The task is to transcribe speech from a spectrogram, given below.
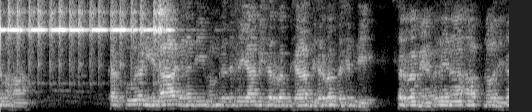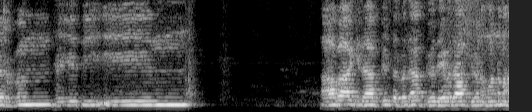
नमः। कर्पूरनीलागणदीपं प्रदर्शयामि सर्वभ्यापि सर्वप्रसिद्धि। सर्वमेव तेन आप्नोति सर्वं जयति आवाखिदाभ्यो सर्वदाभ्यो देवताभ्यो नमो नमः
